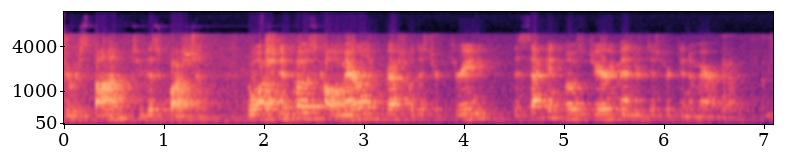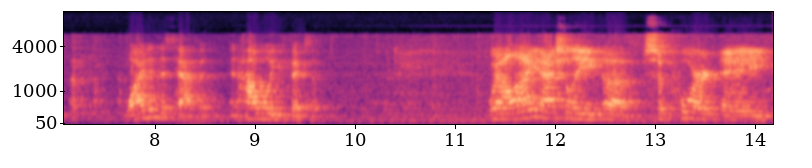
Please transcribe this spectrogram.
to respond to this question. The Washington Post called Maryland Congressional District 3 the second most gerrymandered district in America. Why did this happen, and how will you fix it? Well, I actually uh, support a,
